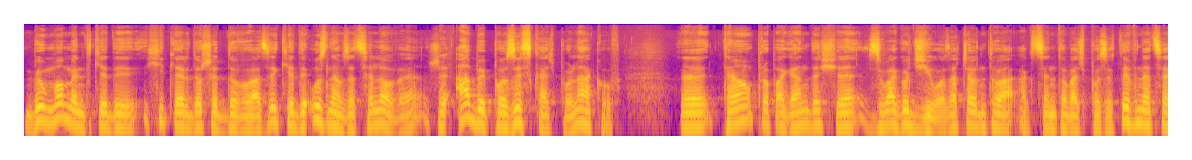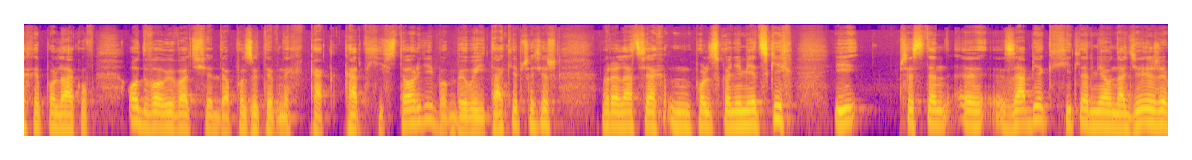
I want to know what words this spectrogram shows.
Był moment, kiedy Hitler doszedł do władzy, kiedy uznał za celowe, że aby pozyskać Polaków, tę propagandę się złagodziło. Zaczęto akcentować pozytywne cechy Polaków, odwoływać się do pozytywnych ka- kart historii, bo były i takie przecież w relacjach polsko-niemieckich. I przez ten e, zabieg Hitler miał nadzieję, że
